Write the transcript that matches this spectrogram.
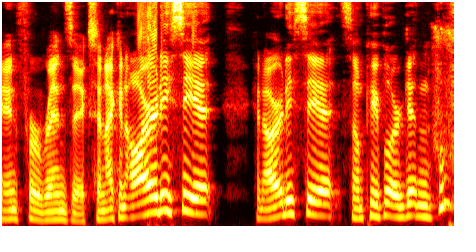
in forensics. And I can already see it. Can already see it. Some people are getting, whew,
